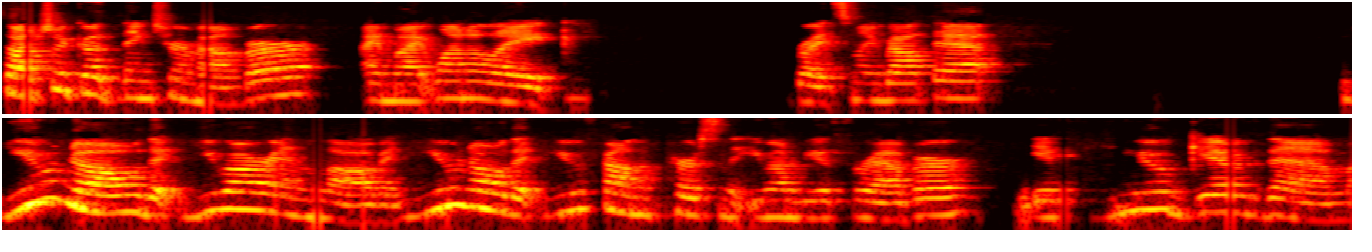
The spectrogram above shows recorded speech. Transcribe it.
such a good thing to remember. I might want to like write something about that. You know that you are in love and you know that you found the person that you want to be with forever if you give them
